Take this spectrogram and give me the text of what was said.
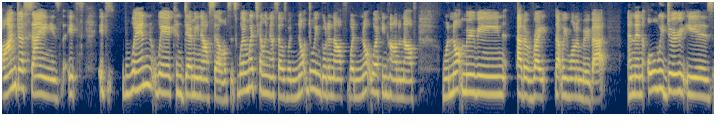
I'm just saying is it's it's when we're condemning ourselves, it's when we're telling ourselves we're not doing good enough, we're not working hard enough, we're not moving at a rate that we want to move at. And then all we do is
